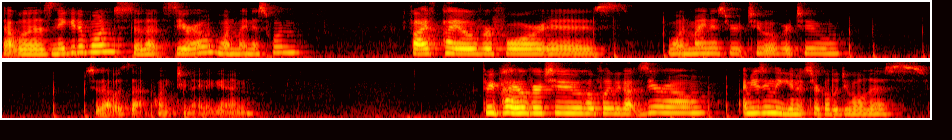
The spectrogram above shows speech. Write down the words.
that was negative 1, so that's 0, 1 minus 1. 5 pi over 4 is 1 minus root 2 over 2. So that was that 0.29 again. 3 pi over 2, hopefully we got 0. I'm using the unit circle to do all this.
